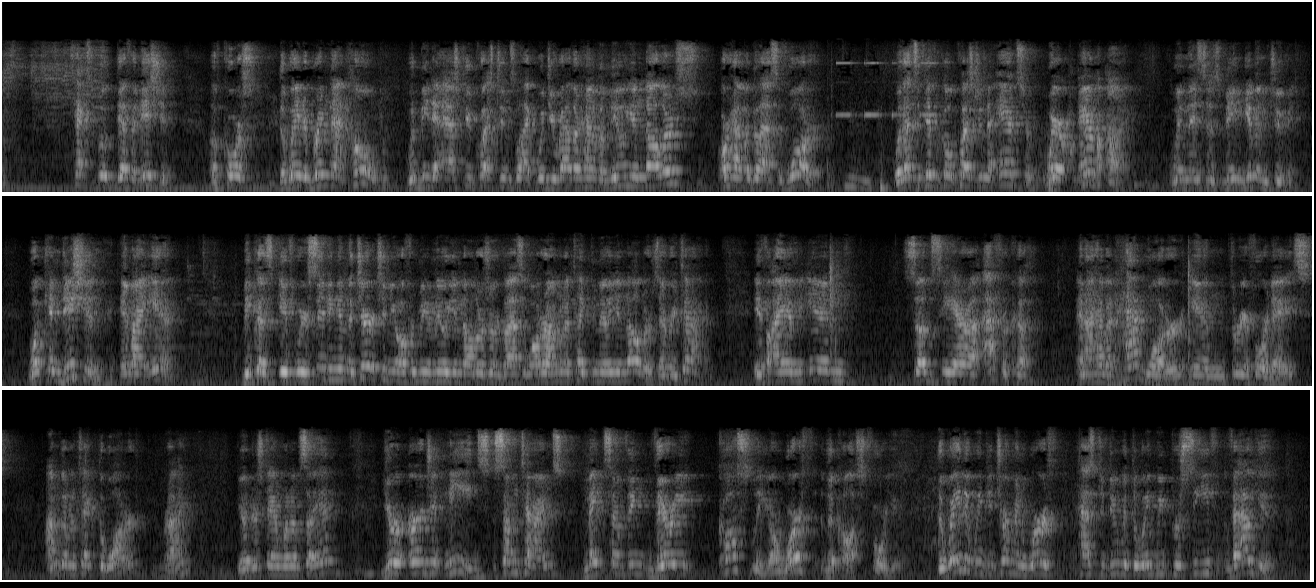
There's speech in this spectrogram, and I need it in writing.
textbook definition. Of course, the way to bring that home would be to ask you questions like Would you rather have a million dollars or have a glass of water? Well, that's a difficult question to answer. Where am I when this is being given to me? What condition am I in? Because if we're sitting in the church and you offer me a million dollars or a glass of water, I'm going to take the million dollars every time. If I am in sub Sahara Africa and I haven't had water in three or four days, I'm going to take the water, right? You understand what I'm saying? Your urgent needs sometimes make something very costly or worth the cost for you. The way that we determine worth has to do with the way we perceive value.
